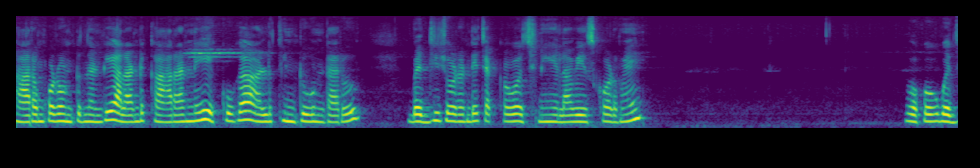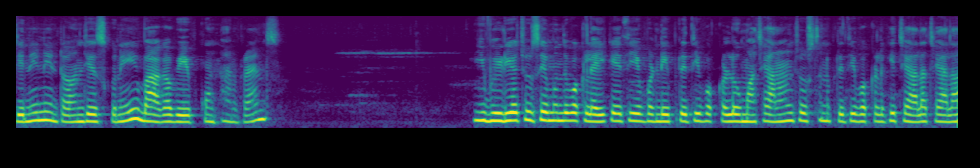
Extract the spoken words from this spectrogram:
కారం కూడా ఉంటుందండి. అలాంటి కారాన్ని ఎక్కువగా వాళ్ళు తింటూ ఉంటారు. బజ్జీ చూడండి చక్కగా వచ్చినాయి ఇలా వేసుకోవడమే. ఒక్కొక్క బజ్జీని నేను టర్న్ చేసుకుని బాగా వేపుకుంటున్నాను ఫ్రెండ్స్. ఈ వీడియో చూసే ముందు ఒక లైక్ అయితే ఇవ్వండి. ప్రతి ఒక్కళ్ళు మా ఛానల్ని చూస్తున్న ప్రతి ఒక్కరికి చాలా చాలా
